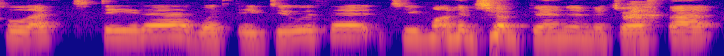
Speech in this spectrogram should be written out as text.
collect data, what they do with it. Do you want to jump in and address that?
